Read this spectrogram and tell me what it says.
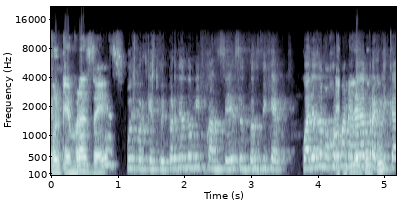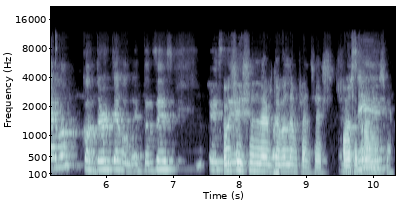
¿Por qué en francés? Pues porque estoy perdiendo mi francés, entonces dije, ¿cuál es la mejor manera de practicarlo? Con Daredevil. Entonces, este, ¿Cómo se dice Daredevil en francés? ¿Cómo no se sé, pronuncia?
